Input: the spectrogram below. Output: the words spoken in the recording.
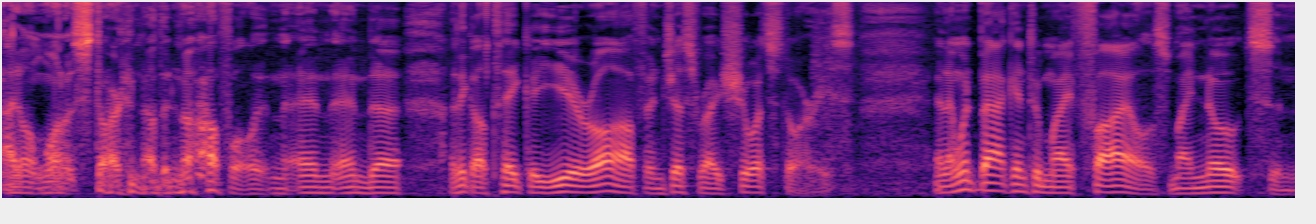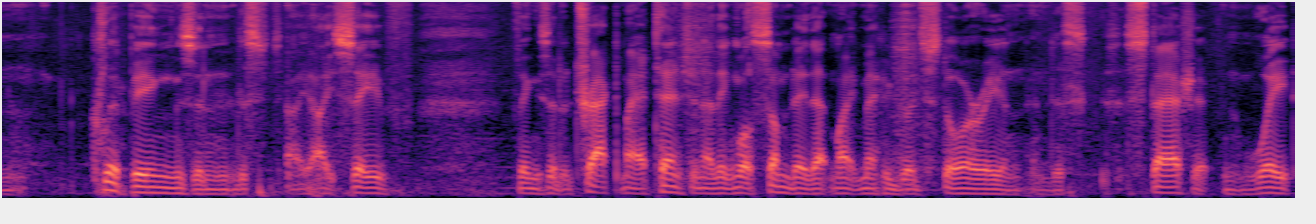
I don't want to start another novel, and and and uh, I think I'll take a year off and just write short stories. And I went back into my files, my notes and clippings, and just I, I save things that attract my attention. I think, well, someday that might make a good story, and, and just stash it and wait.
